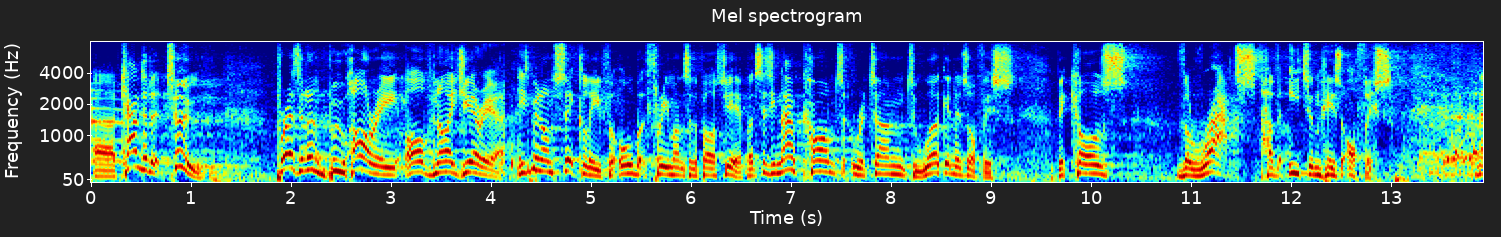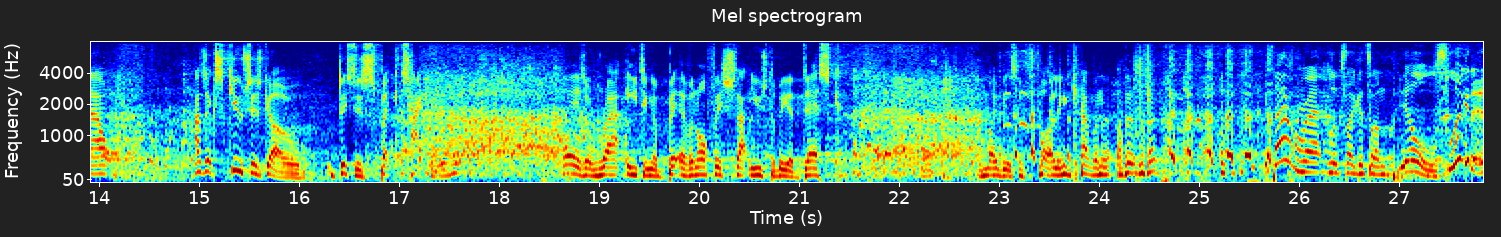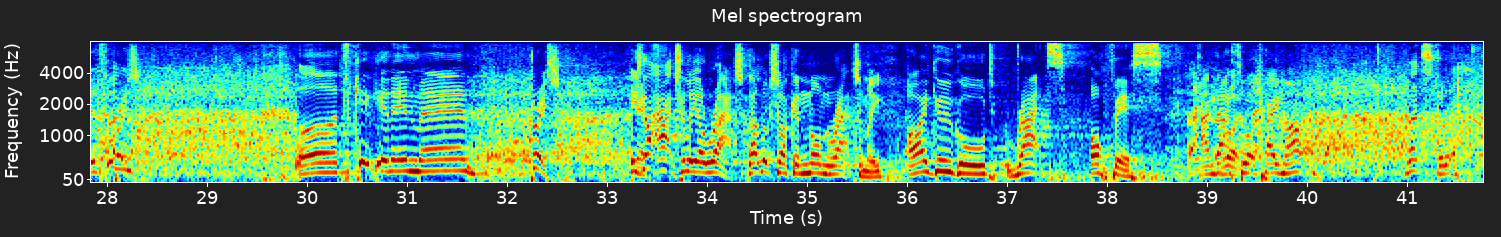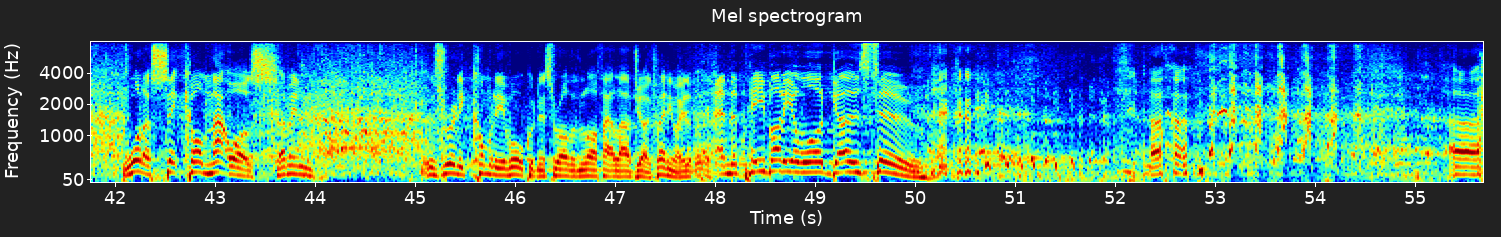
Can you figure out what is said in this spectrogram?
uh, candidate two. President Buhari of Nigeria. He's been on sick leave for all but three months of the past year, but says he now can't return to work in his office because the rats have eaten his office. Now, as excuses go, this is spectacular. There's a rat eating a bit of an office. That used to be a desk. Uh, maybe it's a filing cabinet. I don't know. That rat looks like it's on pills. Look at it. It's very. Oh, it's kicking in, man. Chris, is that actually a rat? That looks like a non-rat to me. I googled rat office, and that's Right. what came up. That's the. What a sitcom that was. I mean, it was really comedy of awkwardness rather than laugh out loud jokes. But anyway, look. And the Peabody Award goes to. Uh, uh,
